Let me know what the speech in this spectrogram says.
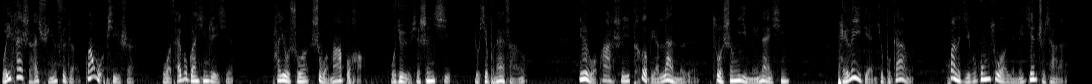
我一开始还寻思着关我屁事，我才不关心这些。他又说是我妈不好，我就有些生气，有些不耐烦了。因为我爸是一特别烂的人，做生意没耐心，赔了一点就不干了，换了几个工作也没坚持下来，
